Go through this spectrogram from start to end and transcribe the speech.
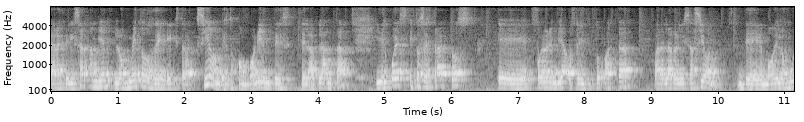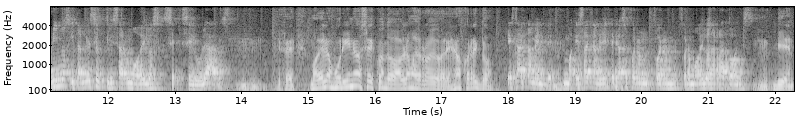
caracterizar también los métodos de extracción de estos componentes de la planta y después estos extractos eh, fueron enviados al Instituto Pasteur para la realización de modelos murinos y también se utilizaron modelos celulares. Modelos murinos es cuando hablamos de roedores, ¿no? ¿Es correcto? Exactamente, exactamente. En este caso fueron, fueron, fueron modelos de ratones. Bien.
